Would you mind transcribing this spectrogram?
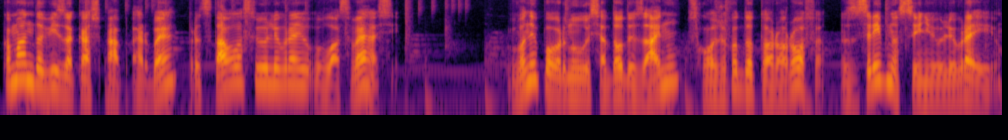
Команда Visa Cash App RB представила свою ліврею у Лас-Вегасі. Вони повернулися до дизайну, схожого до Торо Росо, з срібно-синьою лівреєю.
